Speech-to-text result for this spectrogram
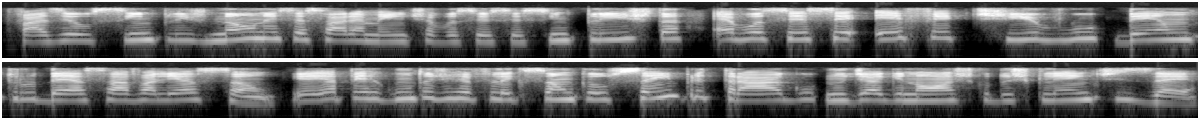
Fazer o simples não necessariamente é você ser simplista, é você ser efetivo dentro dessa avaliação. E aí a pergunta de reflexão que eu sempre trago no diagnóstico dos clientes é:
